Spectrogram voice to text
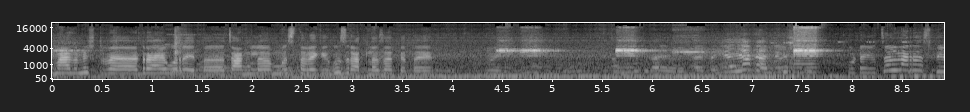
माझं मिस्टर ड्रायव्हर आहे तर चांगलं मस्तपैकी गुजरातला जातात कुठे चलणार रस्ते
